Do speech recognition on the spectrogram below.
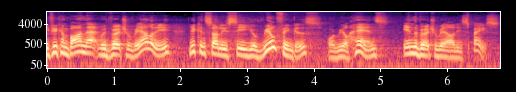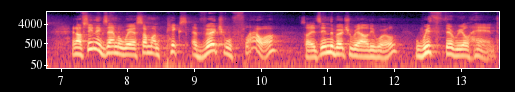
If you combine that with virtual reality, you can suddenly see your real fingers or real hands in the virtual reality space. And I've seen an example where someone picks a virtual flower, so it's in the virtual reality world, with their real hand.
